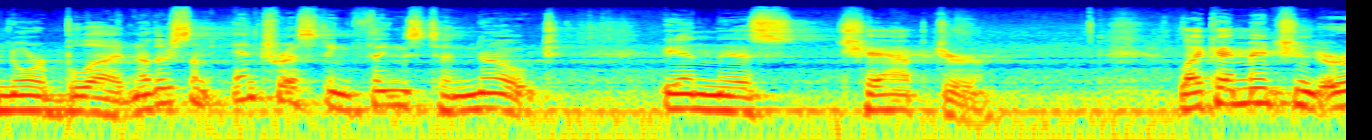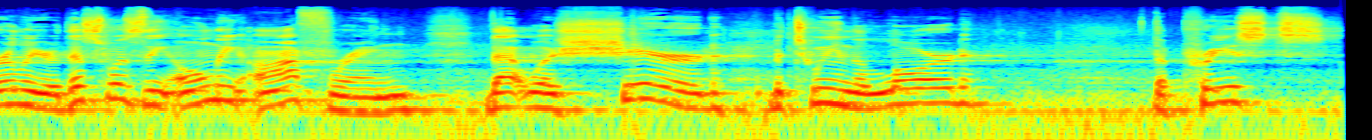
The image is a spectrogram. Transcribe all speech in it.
nor blood. Now, there's some interesting things to note in this chapter. Like I mentioned earlier, this was the only offering that was shared between the Lord, the priests,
